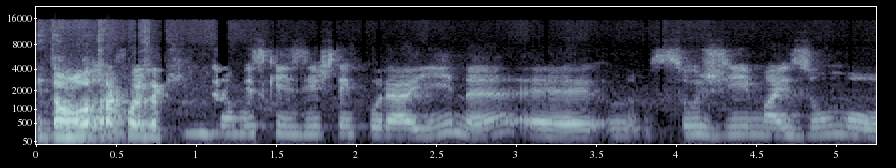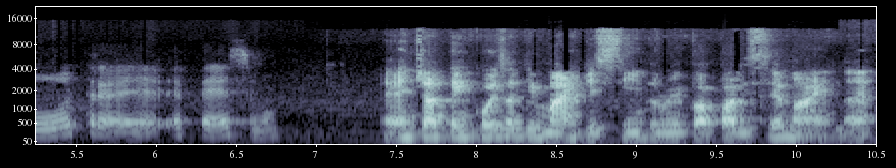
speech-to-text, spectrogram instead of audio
Então, outra coisa que. Síndromes que existem por aí, né? É, surgir mais uma ou outra é, é péssimo. É, a gente já tem coisa demais de síndrome para aparecer mais, né?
